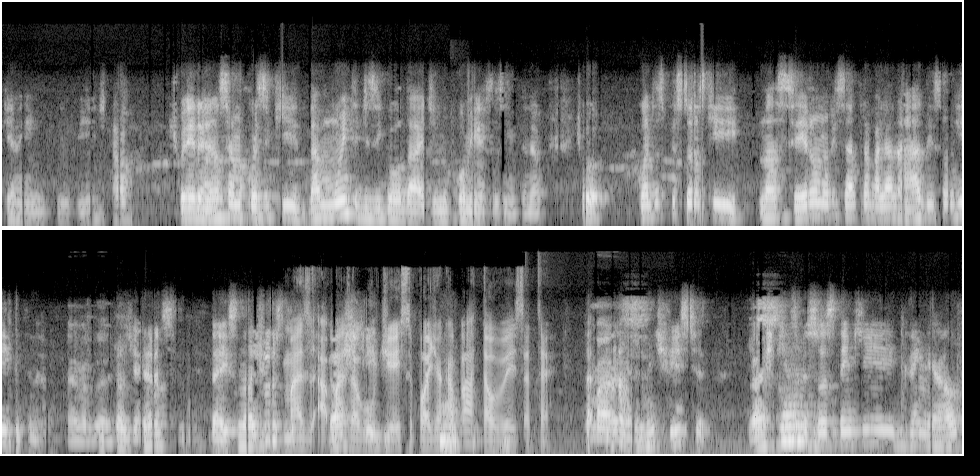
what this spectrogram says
Que nem no vídeo e tal. Tipo, herança é uma coisa que dá muita desigualdade no começo, assim, entendeu? Tipo, quantas pessoas que nasceram não precisaram trabalhar nada e são ricas, entendeu? É Por verdade. causa de herança. Daí isso não é justo. Mas, Eu mas algum que- dia isso pode acabar, talvez até. Tá, Mas- Não, é muito difícil. Eu acho que as pessoas têm que ganhar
